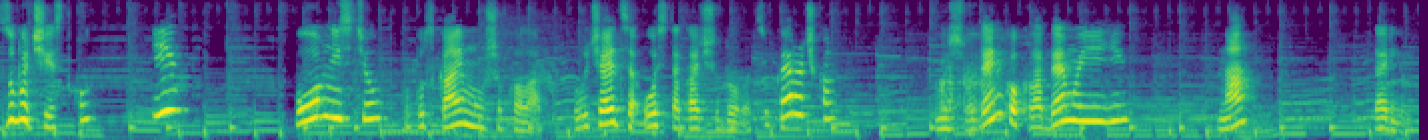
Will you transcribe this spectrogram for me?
зубочистку і повністю опускаємо у шоколад. Получається ось така чудова цукерочка. Ми швиденько кладемо її на тарілочку.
